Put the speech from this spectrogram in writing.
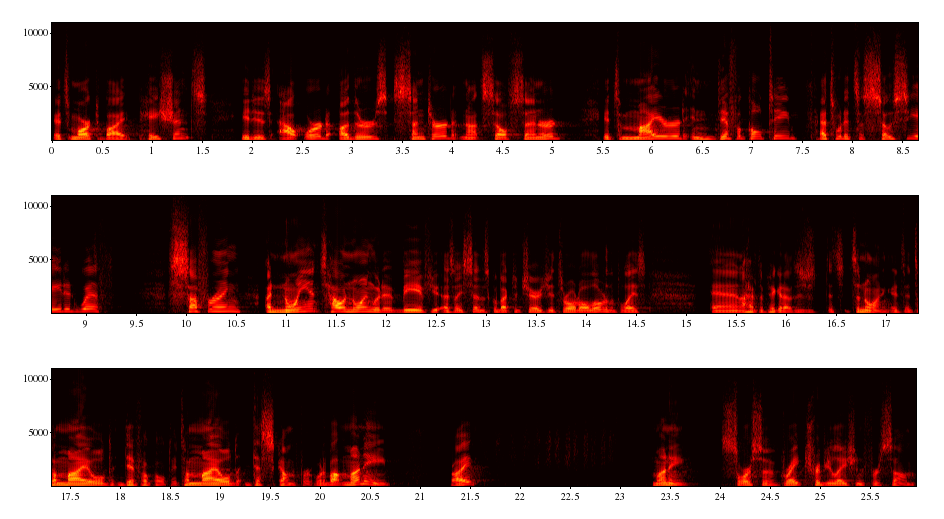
it's marked by patience, it is outward, others centered, not self centered. It's mired in difficulty. That's what it's associated with. Suffering, annoyance. How annoying would it be if you, as I said, let's go back to chairs, you throw it all over the place and I have to pick it up. It's, just, it's, it's annoying. It's, it's a mild difficulty, it's a mild discomfort. What about money, right? Money source of great tribulation for some,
